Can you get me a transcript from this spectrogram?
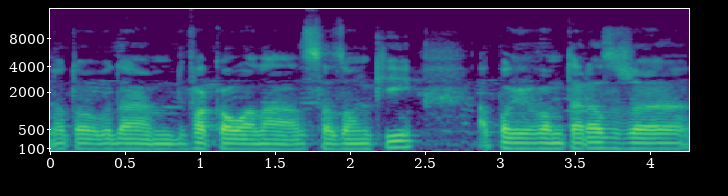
no to wydałem dwa koła na sadzonki, a powiem wam teraz, że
